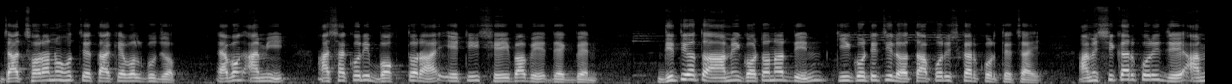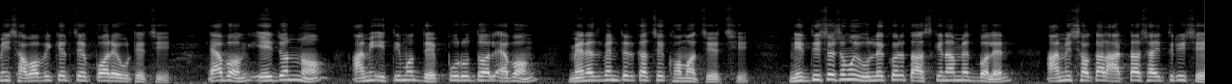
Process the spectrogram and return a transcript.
যা ছড়ানো হচ্ছে তা কেবল গুজব এবং আমি আশা করি বক্তরা এটি সেইভাবে দেখবেন। দ্বিতীয়ত, আমি ঘটনার দিন কি ঘটেছিল তা পরিষ্কার করতে চাই। আমি স্বীকার করি যে, আমি স্বাভাবিকের চেয়ে পরে উঠেছি এবং এই জন্য আমি ইতিমধ্যে পুরো দল এবং ম্যানেজমেন্টের কাছে ক্ষমা চেয়েছি। নির্দিষ্ট সময় উল্লেখ করে তাসকিন আহমেদ বলেন, আমি সকাল আটটা সাঁত্রিশে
